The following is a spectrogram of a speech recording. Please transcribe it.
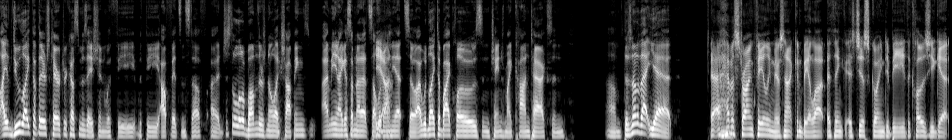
I do like that there's character customization with the with the outfits and stuff. Uh, just a little bummed there's no like shopping. I mean, I guess I'm not at Celadon yet, so I would like to buy clothes and change my contacts and um, there's none of that yet. I have uh, a strong feeling there's not going to be a lot. I think it's just going to be the clothes you get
